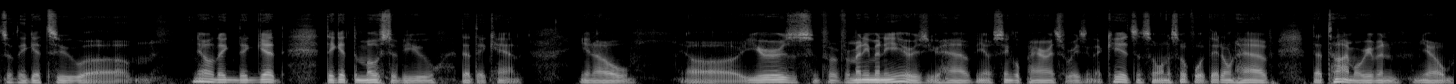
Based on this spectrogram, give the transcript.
so they get to, um, you know, they they get they get the most of you that they can, you know. Uh, years for, for many many years you have you know single parents raising their kids and so on and so forth they don't have that time or even you know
